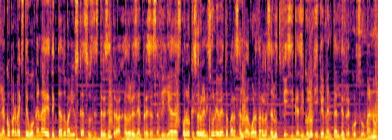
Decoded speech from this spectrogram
La Coparmex Tehuacán ha detectado varios casos de estrés en trabajadores de empresas afiliadas, por lo que se organizó un evento para salvaguardar la salud física, psicológica y mental del recurso humano.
